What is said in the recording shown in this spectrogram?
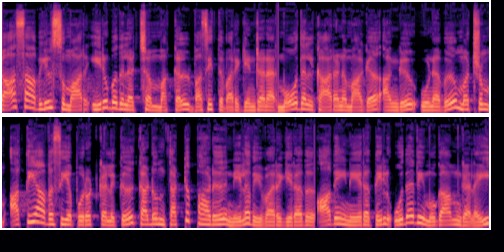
காசாவில் சுமார் இருபது லட்சம் மக்கள் வசித்து வருகின்றனர். மோதல் காரணமாக அங்கு உணவு மற்றும் அத்தியாவசிய பொருட்களுக்கு கடும் தட்டுப்பாடு நிலவி வருகிறது. அதே நேரத்தில் உதவி முகாம்களை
